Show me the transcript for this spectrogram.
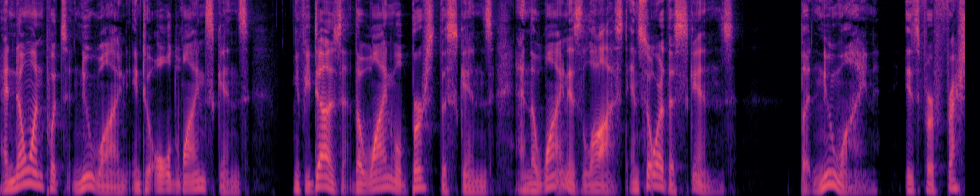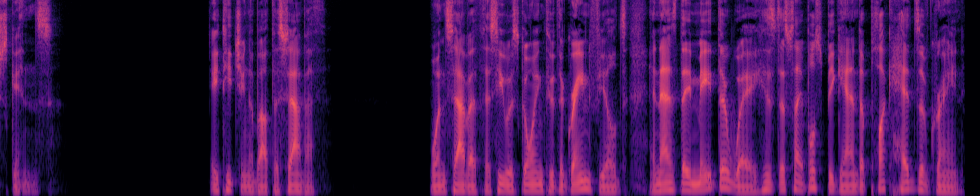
And no one puts new wine into old wineskins. If he does, the wine will burst the skins, and the wine is lost, and so are the skins. But new wine is for fresh skins. A teaching about the Sabbath. One Sabbath, as he was going through the grain fields, and as they made their way, his disciples began to pluck heads of grain.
